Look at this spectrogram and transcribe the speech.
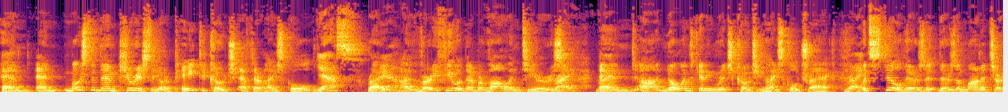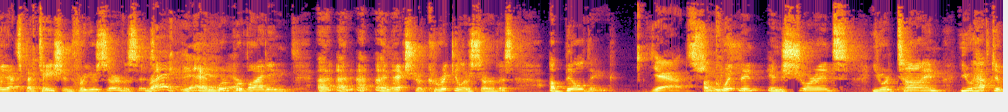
and and most of them curiously are paid to coach at their high school yes. right? Yeah. Uh, very few of them are volunteers, Right, right. And uh, no one's getting rich coaching high school track, Right. But still, there's a, there's a monetary expectation for your services, Right, yeah, And we're providing a, a, an extracurricular service, a building, yeah. equipment, insurance. Your time, you have to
